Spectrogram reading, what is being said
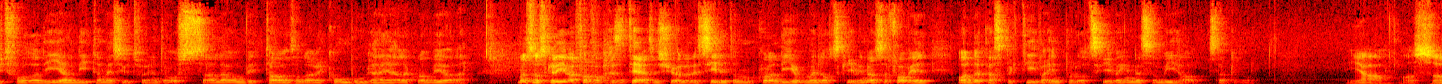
utfordrer de, eller de tar med seg utfordringen til oss. Eller om vi tar en sånn kombogreie, eller hvordan vi gjør det. Men så skal de i hvert fall få presentere seg sjøl og si litt om hvordan de jobber med låtskriving. Og så får vi andre perspektiver inn på låtskriving enn det som vi har snakket om. ja. Og så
